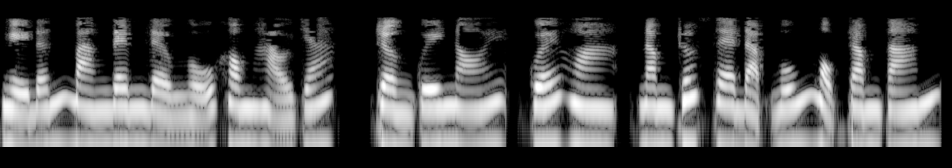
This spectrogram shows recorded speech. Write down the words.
nghĩ đến ban đêm đều ngủ không hạo giác, Trần Quý nói, Quế Hoa, năm trước xe đạp muốn 108,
